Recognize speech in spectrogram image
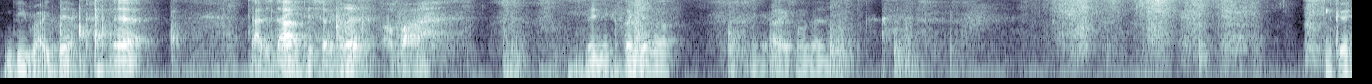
Be right back. Ja. Nou, dus David is zo terug. Hoppa. Wil je microfoontje hebben? Oh, ik komt, eh, Oké.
